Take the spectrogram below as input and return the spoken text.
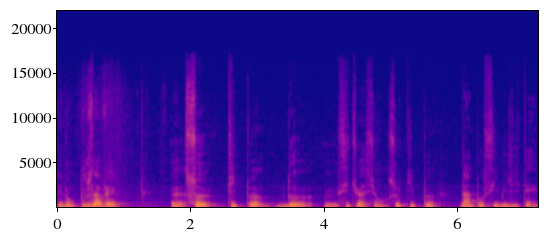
Et donc, vous avez euh, ce type de euh, situation, ce type d'impossibilité.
